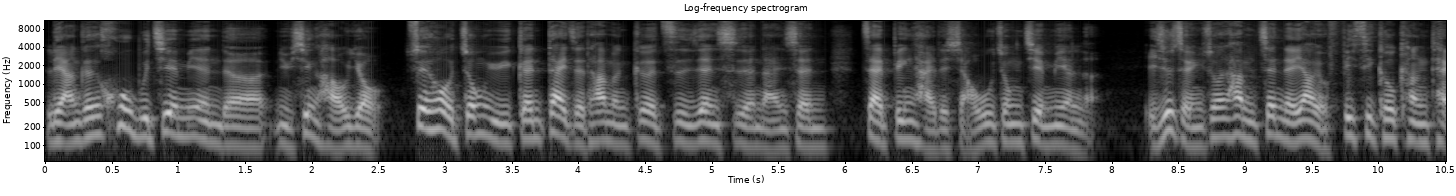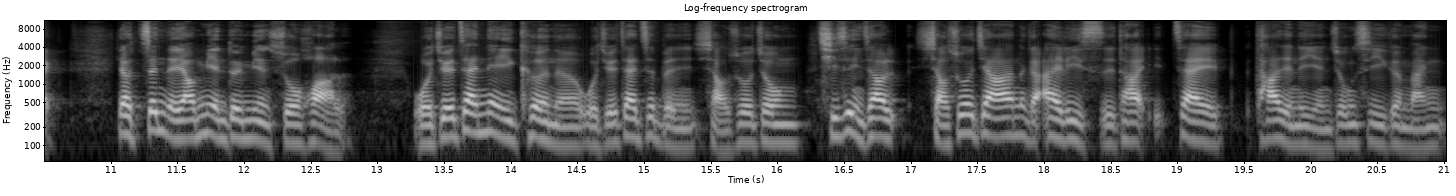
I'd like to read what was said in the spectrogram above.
两个互不见面的女性好友，最后终于跟带着他们各自认识的男生，在滨海的小屋中见面了。也就等于说，他们真的要有 physical contact，要真的要面对面说话了。我觉得在那一刻呢，我觉得在这本小说中，其实你知道，小说家那个爱丽丝，她在他人的眼中是一个蛮，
